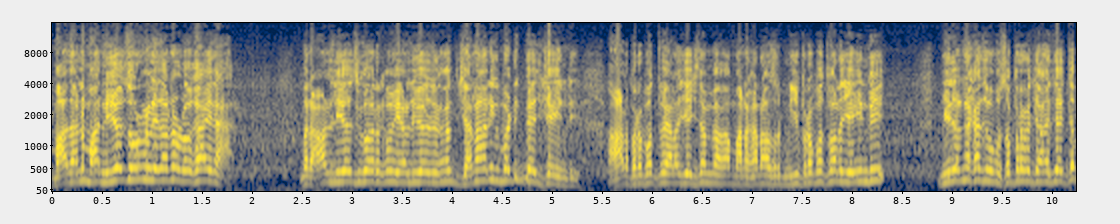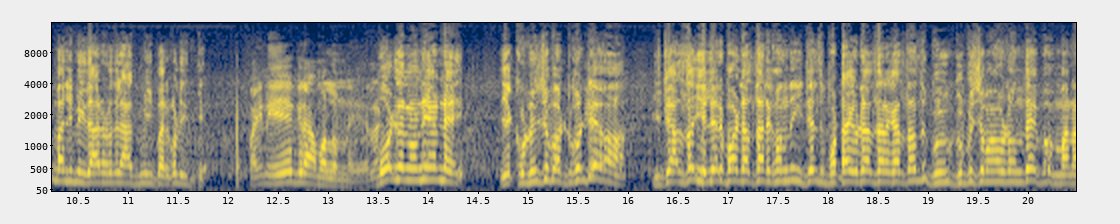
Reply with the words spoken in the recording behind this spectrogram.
మా దాంట్లో మా నియోజకవర్గం లేదంటాడు ఒక ఆయన. మరి వాళ్ళ నియోజకవర్గం వీళ్ళ నియోజకవర్గం జనానికి మట్టుకు మేలు చేయండి. వాళ్ళ ప్రభుత్వం ఎలా చేసినా మనకు అనవసరం. మీ ప్రభుత్వం చేయండి. మీరన్నా కదా శుభ్రంగా జారీ చేస్తే మళ్ళీ మీకు లేదు మీ పని కూడా ఇంతే. పైన ఏ గ్రామాలు ఉన్నాయి? ఎలా- బోర్డులు ఉన్నాయండి. ఇక్కడ నుంచి పట్టుకుంటే ఇటు వెళ్తాం ఎల్లేరిపాటు వెళ్తానికి ఉంది ఇటు వెళ్తే బుట్టాయిగూడ వెళ్తానికి వెళ్తాం గుబ్బిసి మామిడి ఉంది మన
